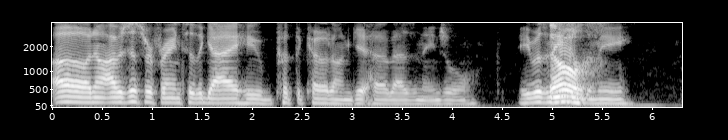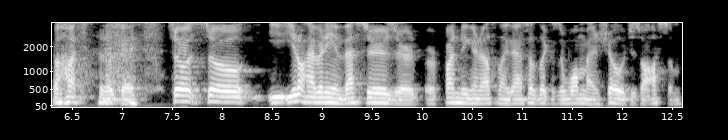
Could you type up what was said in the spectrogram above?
Oh no, I was just referring to the guy who put the code on GitHub as an angel. He was an oh. angel to me. Oh, okay. so so you don't have any investors or, or funding or nothing like that. Sounds like it's a one man show, which is awesome.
